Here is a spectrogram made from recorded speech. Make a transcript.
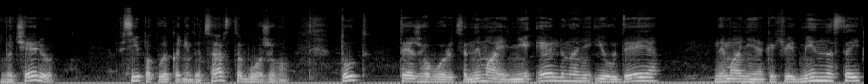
вечерю, всі покликані до Царства Божого. Тут теж говориться, немає ні Елліна, ні іудея, немає ніяких відмінностей,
